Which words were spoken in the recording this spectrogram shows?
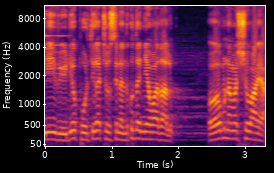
ఈ వీడియో పూర్తిగా చూసినందుకు ధన్యవాదాలు. ఓం నమ శివాయ.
